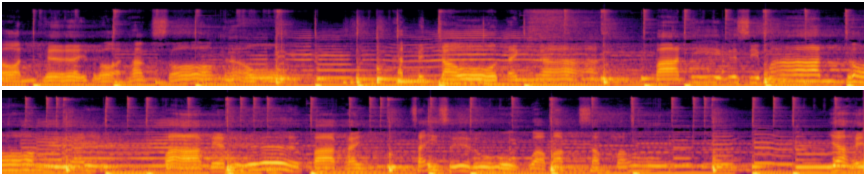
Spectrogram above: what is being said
ตอนเคยปลอดหักสองเฮาคันเป็นเจ้าแต่งงานป่านนี้คือสิมานทองใหญ่ฝากเนี่ยเด้อฝากให้ใส่ซื้อลูกว่าบักสำเมา อย่าให้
